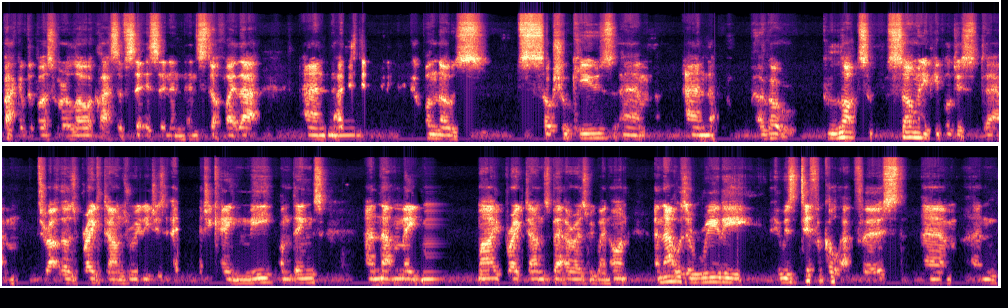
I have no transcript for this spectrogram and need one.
back of the bus were a lower class of citizen and, and stuff like that. And mm-hmm. i just didn't really pick up on those social cues um, and i got lots of so many people just um, throughout those breakdowns really just educating me on things and that made my breakdowns better as we went on and that was a really it was difficult at first um, and,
